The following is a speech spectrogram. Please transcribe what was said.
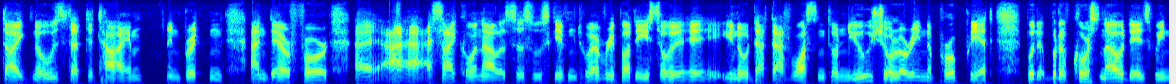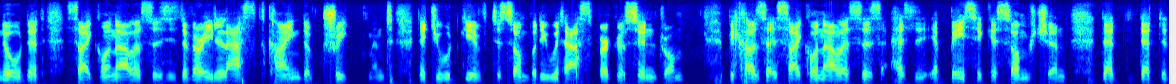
diagnosed at the time in Britain, and therefore uh, a, a, psychoanalysis was given to everybody. So uh, you know that that wasn't unusual or inappropriate. But but of course nowadays we know that psychoanalysis is the very last kind of treatment that you would give to somebody with Asperger's syndrome because psychoanalysis has a basic assumption that that the,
